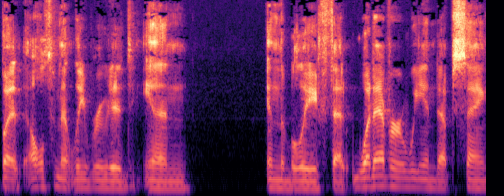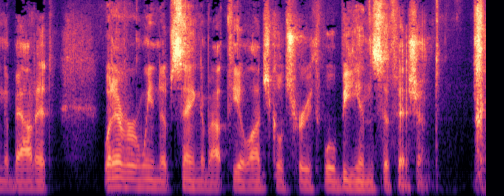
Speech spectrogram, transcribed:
but ultimately rooted in in the belief that whatever we end up saying about it, whatever we end up saying about theological truth, will be insufficient.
